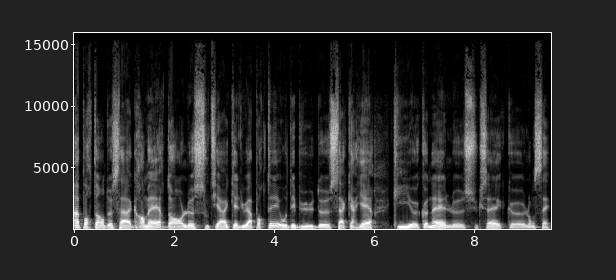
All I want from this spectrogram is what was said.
important de sa grand-mère dans le soutien qu'elle lui a apporté au début de sa carrière qui euh, connaît le succès que l'on sait.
